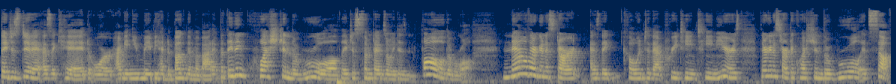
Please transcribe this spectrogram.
they just did it as a kid or i mean you maybe had to bug them about it but they didn't question the rule. They just sometimes always didn't follow the rule. Now they're going to start as they go into that preteen teen years they're going to start to question the rule itself.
